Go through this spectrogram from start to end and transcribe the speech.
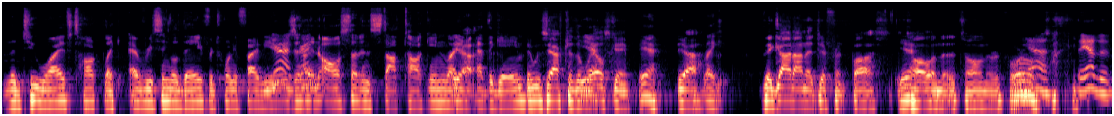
the two wives talked like every single day for 25 years and Greg- then all of a sudden stopped talking like Yeah. at the game? it was after the Yeah. Wales game. Yeah. Yeah, Like, they got on a different bus. It's Yeah. all in the it's all in the report. Yeah, yeah. The,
